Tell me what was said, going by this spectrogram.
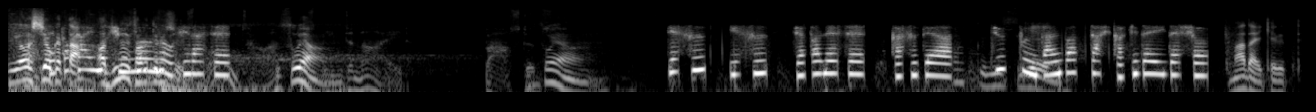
ガよしよかった。あディナイされてるのお知しらせ。Tower 嘘やん。うやん。です、イス、ジャパネセ、カステア。10分頑張ったし勝ちでいいでしょ。まだいけるって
